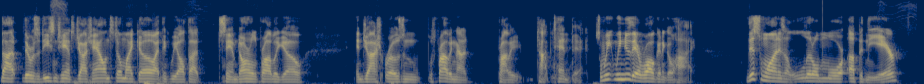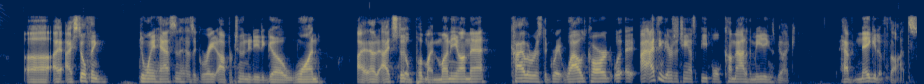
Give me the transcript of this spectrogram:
Thought there was a decent chance Josh Allen still might go. I think we all thought Sam Darnold would probably go, and Josh Rosen was probably not a probably top 10 pick. So we, we knew they were all going to go high. This one is a little more up in the air. Uh, I, I still think Dwayne Haskins has a great opportunity to go one. I, I'd still put my money on that. Kyler is the great wild card. I think there's a chance people come out of the meetings and be like, have negative thoughts.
